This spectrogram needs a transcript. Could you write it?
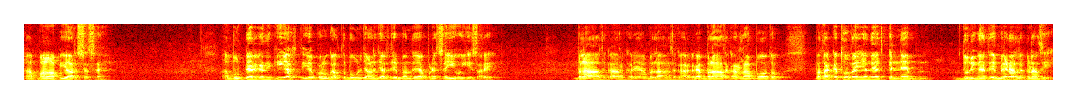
ਆਪਾਂ ਆਪ ਹੀ ਆਰਐਸਐਸ ਹੈ ਆ। ਬੂਟੇ ਕਹਿੰਦੀ ਕੀ ਹਸਤੀ ਆਪਾਂ ਨੂੰ ਗਲਤ ਬੋਲ ਜਾਣ ਜਰ ਜੇ ਬੰਦੇ ਆਪਣੇ ਸਹੀ ਹੋਈਏ ਸਾਰੇ। ਬਲਾਤਕਾਰ ਕਰਿਆ ਬਲਾਤਕਾਰ ਕਰਿਆ। ਬਲਾਤ ਕਰਨਾ ਬਹੁਤ ਪਤਾ ਕਿੱਥੋਂ ਤਾਈ ਜਾਂਦੇ ਆ, ਕਿੰਨੇ ਦੁਨੀਆ ਤੇ ਮਿਹਣਾ ਲੱਗਣਾ ਸੀ।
